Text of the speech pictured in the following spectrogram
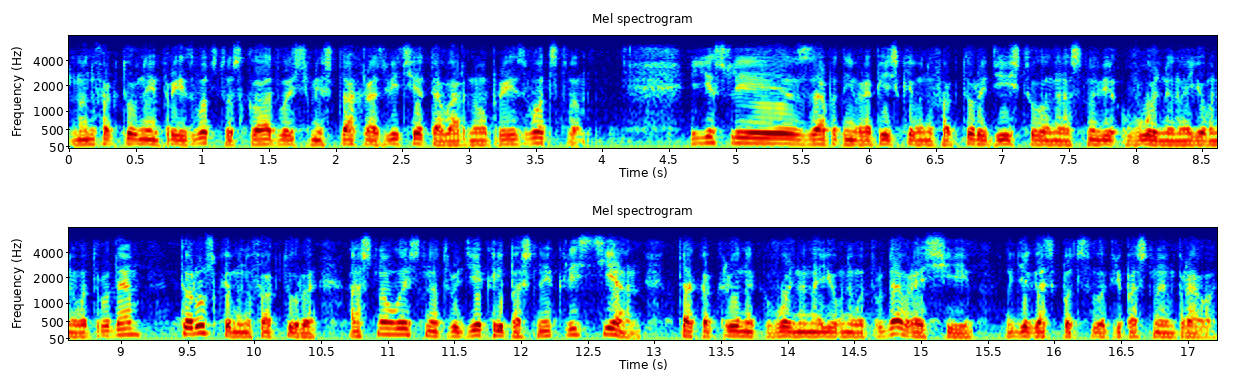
Мануфактурное производство складывалось в местах развития товарного производства. Если западноевропейская мануфактура действовала на основе вольно-наемного труда, то русская мануфактура основывалась на труде крепостных крестьян, так как рынок вольно-наемного труда в России, где господствовало крепостное право,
